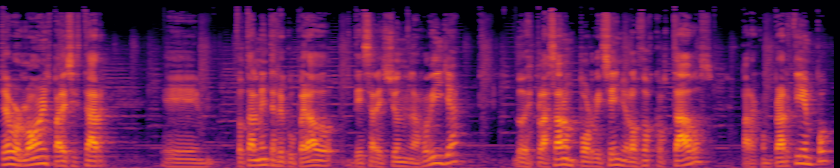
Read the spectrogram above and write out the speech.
Trevor Lawrence parece estar eh, totalmente recuperado de esa lesión en la rodilla. Lo desplazaron por diseño a los dos costados para comprar tiempo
